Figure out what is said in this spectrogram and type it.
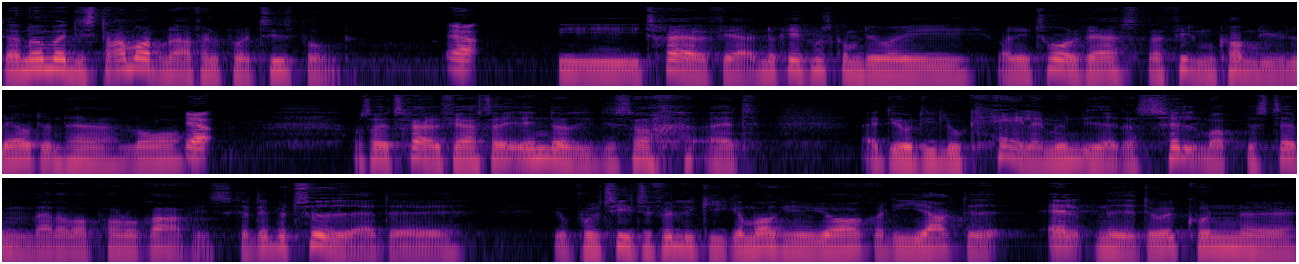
Der er noget med, at de strammer den i hvert fald på et tidspunkt. Ja. I, i 73. Nu kan jeg ikke huske, om det var i, var det i 72, da filmen kom, de lavede den her lov. Ja. Og så i 73, der ændrede de det så, at, at det var de lokale myndigheder, der selv måtte bestemme, hvad der var pornografisk. Og det betød, at øh, jo politiet selvfølgelig gik amok i New York, og de jagtede alt ned. Det var ikke kun, øh,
